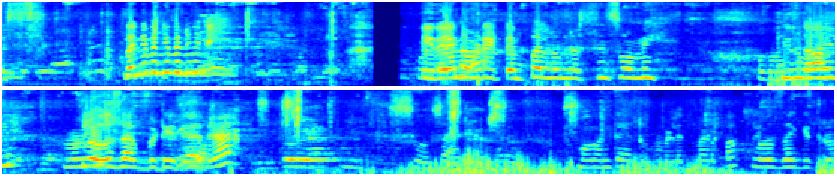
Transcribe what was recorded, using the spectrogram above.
ಎಸ್ ಬನ್ನಿ ಬನ್ನಿ ಬನ್ನಿ ಬನ್ನಿ. ಇದೇ ನೋಡಿ ಟೆಂಪಲ್ ನರಸಿಂಹಸ್ವಾಮಿ. ಕ್ಲೋಸ್ ಆಗಿಬಿಟ್ಟಿದೆ ಆದ್ರೆ ಸೊ ಸಾರಿ ಮಗಂತ ಎಲ್ಲರೂ ಒಳ್ಳೇದು ಮಾಡಪ್ಪ? ಕ್ಲೋಸ್ ಆಗಿದ್ರು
